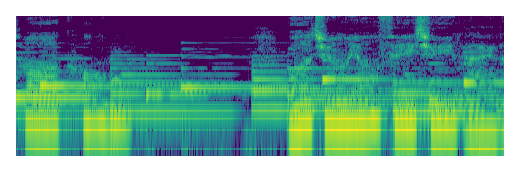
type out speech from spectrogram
踏空，我就要飞起来了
